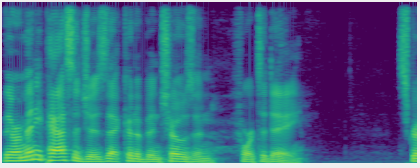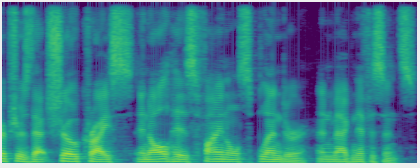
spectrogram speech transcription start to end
There are many passages that could have been chosen for today, scriptures that show Christ in all his final splendor and magnificence.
